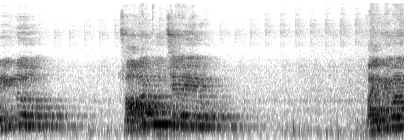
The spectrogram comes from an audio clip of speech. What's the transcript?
నిన్ను చాటు చేయను పైకి వాళ్ళ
